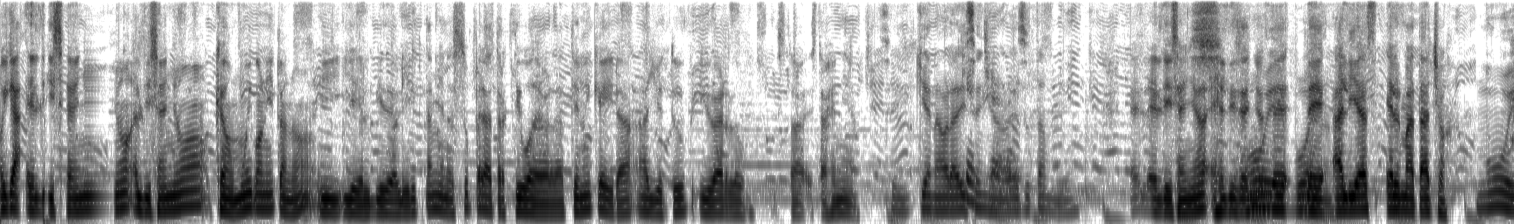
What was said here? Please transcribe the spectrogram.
Oiga, el diseño, el diseño quedó muy bonito, ¿no? Y, y el video lyric también es súper atractivo, de verdad. Tienen que ir a, a YouTube y verlo. Está, está genial. Sí, quien habrá diseñado eso también. El, el diseño, el diseño Muy de, alias El Matacho. Muy,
